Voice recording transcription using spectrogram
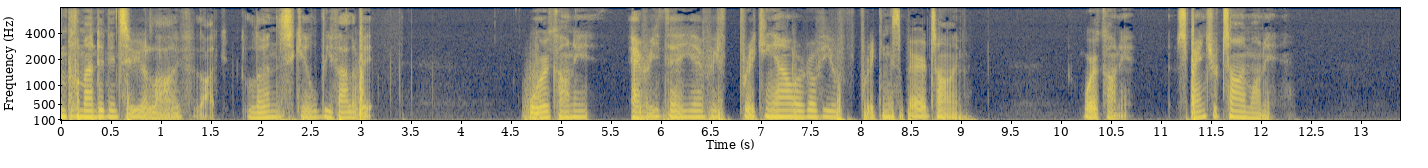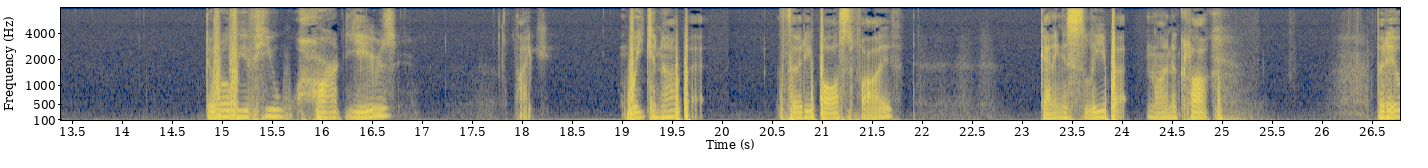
implement it into your life. Like, learn the skill, develop it, work on it every day, every freaking hour of your freaking spare time. Work on it. Spend your time on it. There will be a few hard years, like waking up at 30 past 5, getting asleep at 9 o'clock. But it,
